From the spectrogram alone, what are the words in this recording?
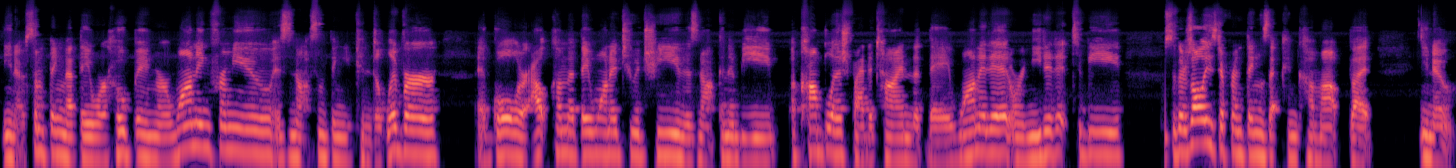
you know, something that they were hoping or wanting from you is not something you can deliver. A goal or outcome that they wanted to achieve is not going to be accomplished by the time that they wanted it or needed it to be. So there's all these different things that can come up, but you know,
